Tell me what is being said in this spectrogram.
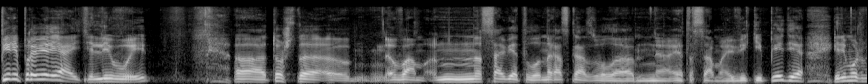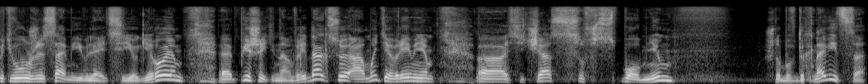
Перепроверяете ли вы а, то, что э, вам насоветовала, нарассказывала э, эта самая Википедия, или, может быть, вы уже сами являетесь ее героем, э, пишите нам в редакцию, а мы тем временем сейчас вспомним, чтобы вдохновиться,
